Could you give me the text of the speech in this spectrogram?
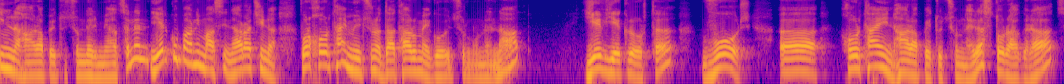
9 հանրապետություններ միացել են երկու բանի մասին առաջինը որ խորթային միությունը դադարում է գոյություն ունենալ եւ երկրորդը, որ խորթային հանրապետությունները ստորագրած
